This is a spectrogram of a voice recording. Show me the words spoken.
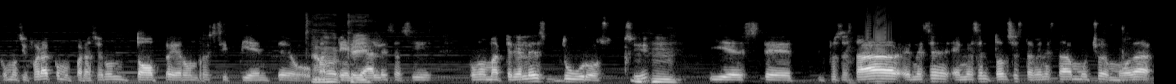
como si fuera como para hacer un topper, un recipiente o ah, materiales así, como materiales duros, ¿sí? Y este, pues estaba, en ese, en ese entonces también estaba mucho de moda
